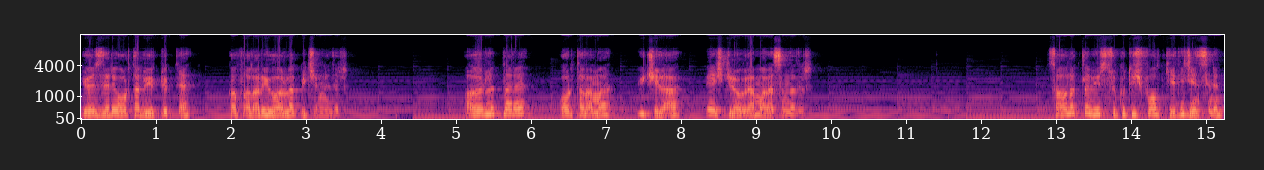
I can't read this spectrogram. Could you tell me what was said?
gözleri orta büyüklükte, kafaları yuvarlak biçimlidir. Ağırlıkları ortalama 3 ila 5 kilogram arasındadır. Sağlıklı bir Scottish Fold kedi cinsinin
